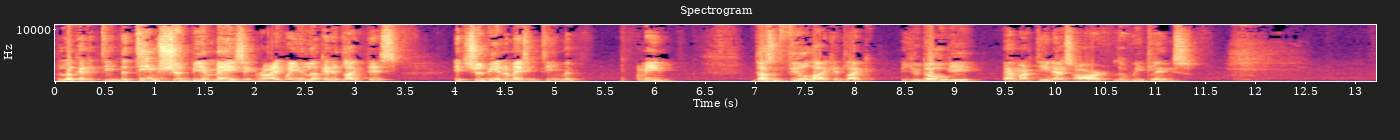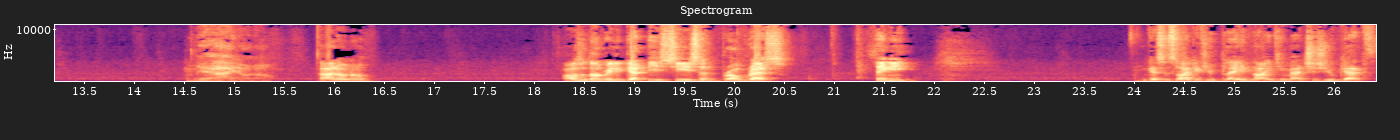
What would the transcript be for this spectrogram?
Look at the team. The team should be amazing, right? When you look at it like this. It should be an amazing team, but I mean, doesn't feel like it. Like Udogie and Martinez are the weaklings. Yeah, I don't know. I don't know. I also don't really get the season progress thingy. I guess it's like if you play 90 matches, you get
